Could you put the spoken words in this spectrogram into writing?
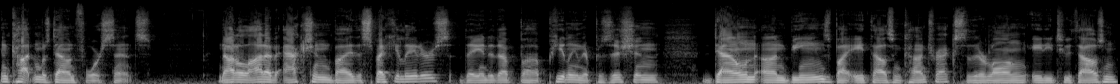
and cotton was down 4 cents. Not a lot of action by the speculators. They ended up uh, peeling their position down on beans by 8,000 contracts, so they're long 82,000.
